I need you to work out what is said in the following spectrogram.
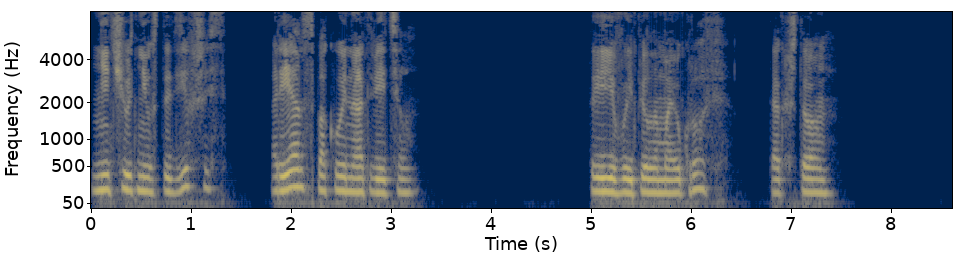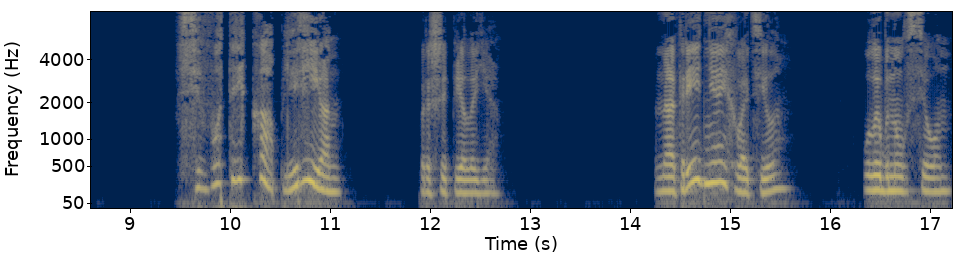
Ничуть не устыдившись, Риан спокойно ответил. Ты выпила мою кровь, так что...» «Всего три капли, Риан!» — прошипела я. «На три дня и хватило», — улыбнулся он.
